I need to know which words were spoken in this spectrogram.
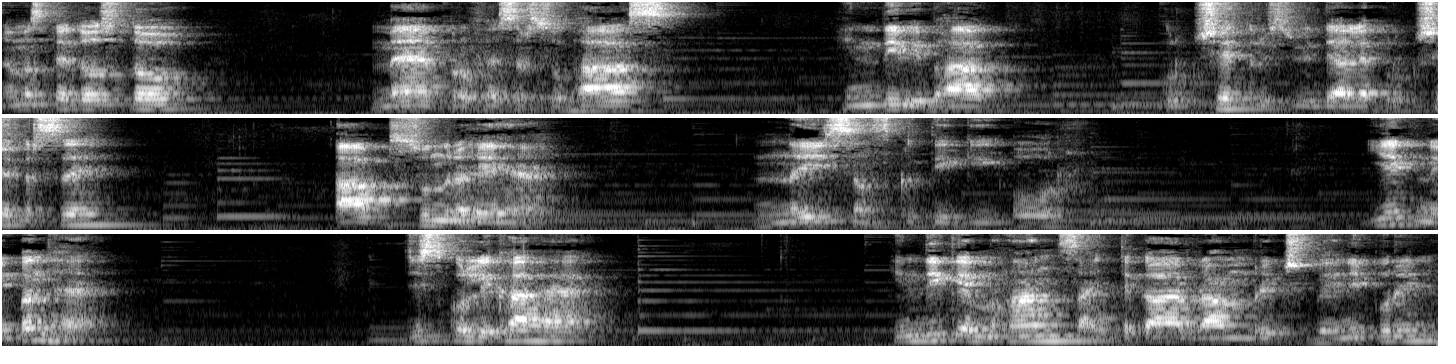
नमस्ते दोस्तों, मैं प्रोफेसर सुभाष, हिंदी विभाग, कुरुक्षेत्र विश्वविद्यालय कुरुक्षेत्र से आप सुन रहे हैं नई संस्कृति की ओर। ये एक निबंध है, जिसको लिखा है हिंदी के महान साहित्यकार राम वृक्ष बेनीपुरी ने,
